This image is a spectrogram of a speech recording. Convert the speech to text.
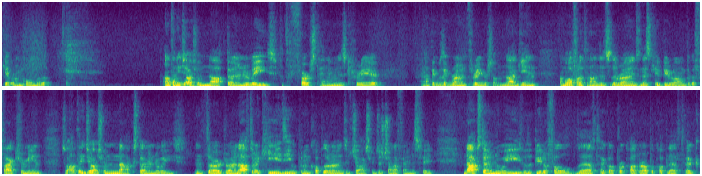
Get where I'm going with it. Anthony Joshua knocked down Ruiz for the first time in his career. I think it was like round three or something. Now again, I'm off on a tangent, so the rounds and this could be wrong, but the facts remain. So Anthony Joshua knocks down Ruiz in the third round after a cagey opening couple of rounds of Joshua just trying to find his feet. Knocks down Ruiz with a beautiful left hook uppercut or uppercut left hook,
